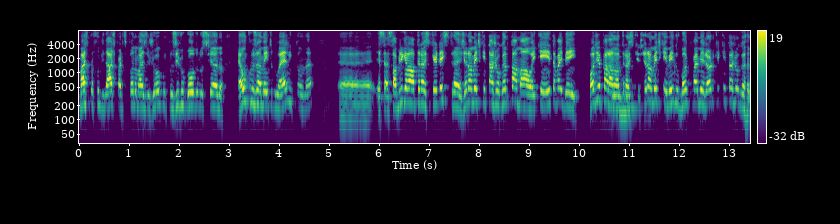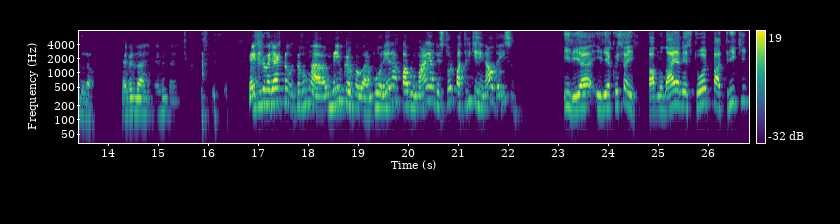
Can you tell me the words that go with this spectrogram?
mais profundidade, participando mais do jogo. Inclusive, o gol do Luciano é um cruzamento do Wellington, né? É, essa, essa, briga na lateral esquerda é estranha. Geralmente quem tá jogando tá mal, aí quem entra vai bem. Pode reparar na lateral esquerda. Geralmente quem vem do banco vai melhor do que quem tá jogando, Léo. É verdade, é verdade. E aí você jogaria, então, então vamos lá, o meio-campo agora: Moreira, Pablo Maia, Nestor, Patrick e Reinaldo, é isso? Iria, iria com isso aí. Pablo Maia, Nestor, Patrick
